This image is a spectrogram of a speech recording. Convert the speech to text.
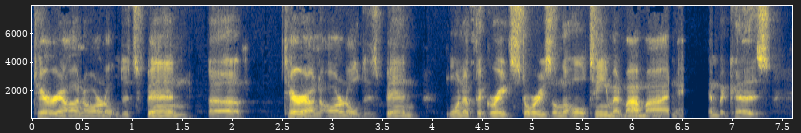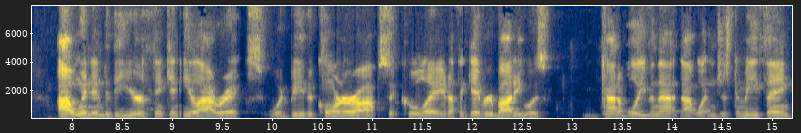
Terrion Arnold. It's been uh, Terrion Arnold has been one of the great stories on the whole team in my mind, and because I went into the year thinking Eli Ricks would be the corner opposite Kool Aid. I think everybody was kind of believing that. That wasn't just a me thing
